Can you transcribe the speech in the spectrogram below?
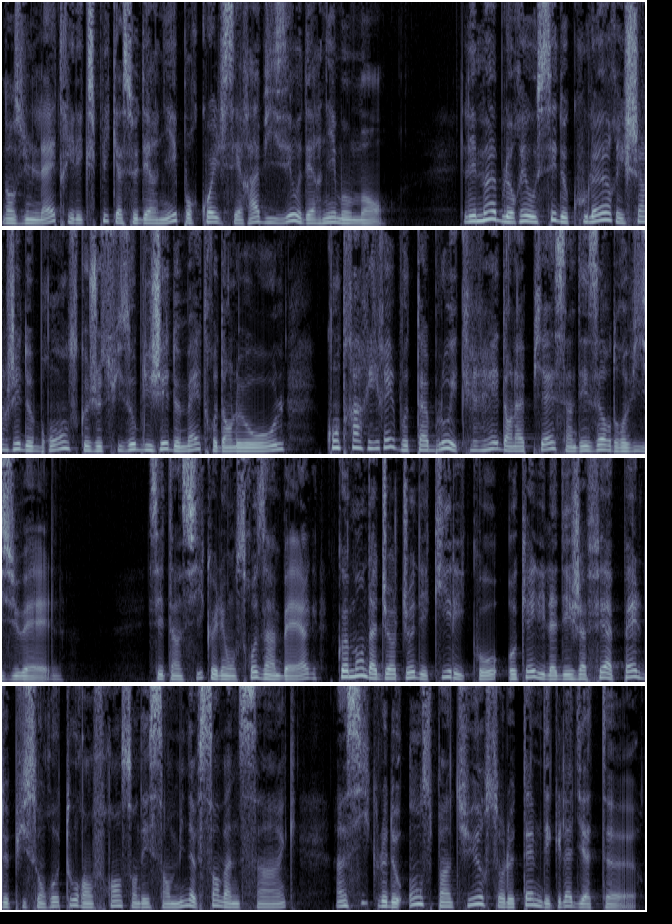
Dans une lettre, il explique à ce dernier pourquoi il s'est ravisé au dernier moment. Les meubles rehaussés de couleurs et chargés de bronze que je suis obligé de mettre dans le hall contrarieraient vos tableaux et créeraient dans la pièce un désordre visuel. C'est ainsi que Léonce Rosenberg commande à Giorgio de Chirico, auquel il a déjà fait appel depuis son retour en France en décembre 1925, un cycle de onze peintures sur le thème des gladiateurs.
